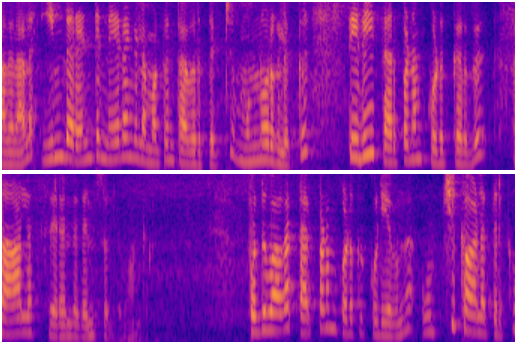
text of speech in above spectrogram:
அதனால் இந்த ரெண்டு நேரங்களை மட்டும் தவிர்த்துட்டு முன்னோர்களுக்கு திதி தர்ப்பணம் கொடுக்கறது சால சிறந்ததுன்னு சொல்லுவாங்க. பொதுவாக தர்ப்பணம் கொடுக்கக்கூடியவங்க உச்சி காலத்திற்கு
